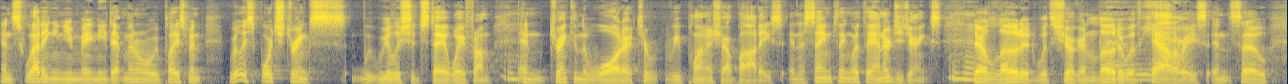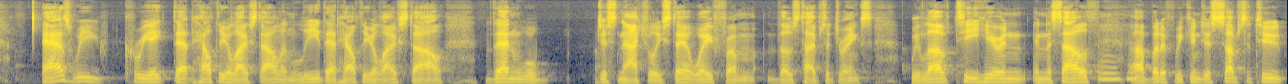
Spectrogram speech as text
and sweating and you may need that mineral replacement, really sports drinks we really should stay away from mm-hmm. and drinking the water to replenish our bodies. And the same thing with the energy drinks. Mm-hmm. They're loaded with sugar and loaded oh, with yeah. calories. And so as we create that healthier lifestyle and lead that healthier lifestyle, then we'll just naturally stay away from those types of drinks. We love tea here in, in the South, mm-hmm. uh, but if we can just substitute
